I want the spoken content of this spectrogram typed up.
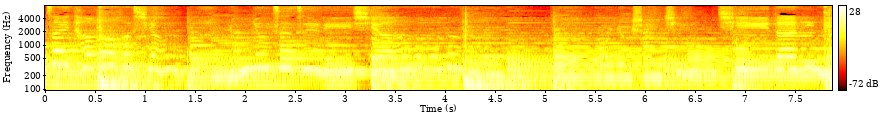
在他乡，拥有自己理想，我用深情期待你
